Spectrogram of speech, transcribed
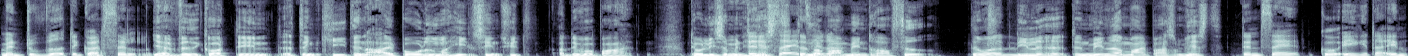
Men du ved det godt selv. jeg ved godt, det er en, at den, ki- den eyeballede mig helt sindssygt. Og det var bare... Det var ligesom en Den hest. Den var til bare dig- mindre og fed. Den, var lille, den mindede mig bare som hest. Den sagde, gå ikke derind.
